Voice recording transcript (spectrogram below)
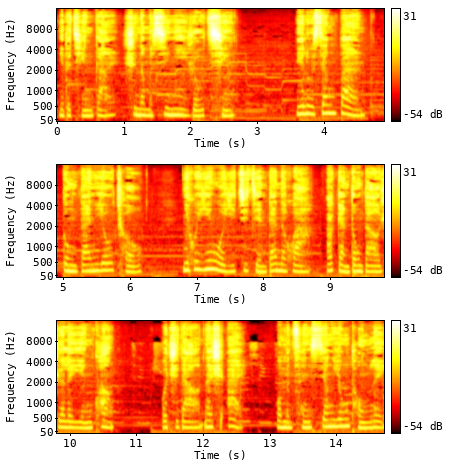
你的情感是那么细腻柔情，一路相伴，共担忧愁。你会因我一句简单的话而感动到热泪盈眶，我知道那是爱。我们曾相拥同类，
